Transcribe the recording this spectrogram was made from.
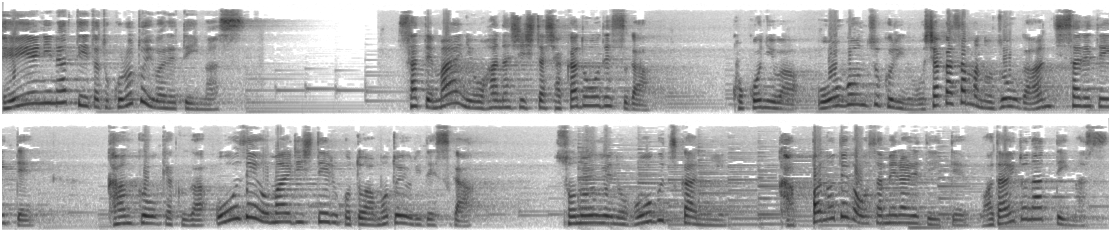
庭園になっていたところと言われています。さて前にお話しした釈迦堂ですが、ここには黄金造りのお釈迦様の像が安置されていて、観光客が大勢お参りしていることはもとよりですがその上の宝物館にカッパの手が収められていて話題となっています。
